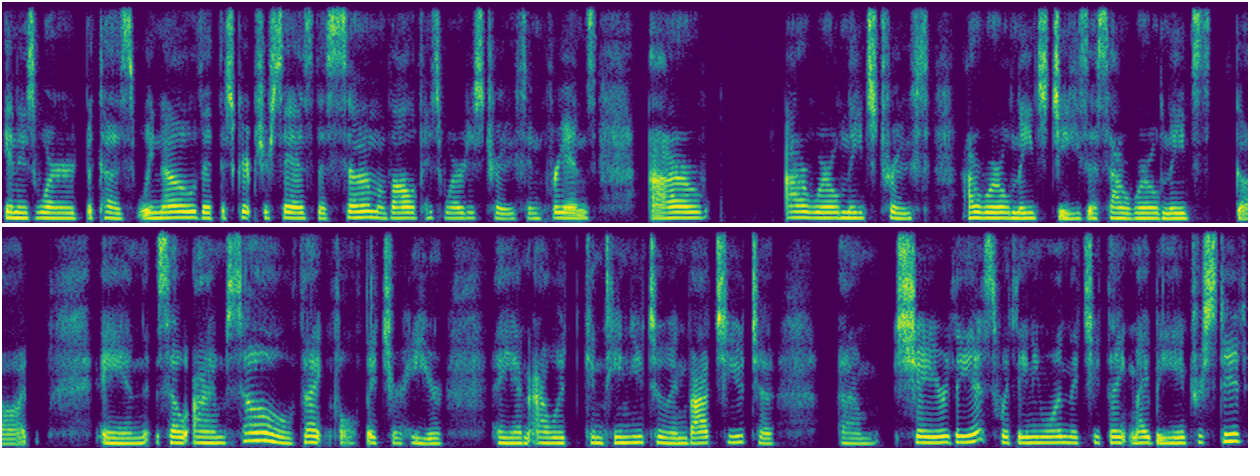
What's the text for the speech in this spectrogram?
in His Word, because we know that the Scripture says the sum of all of His Word is truth. And friends, our our world needs truth. Our world needs Jesus. Our world needs God. And so I'm so thankful that you're here. And I would continue to invite you to um, share this with anyone that you think may be interested,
